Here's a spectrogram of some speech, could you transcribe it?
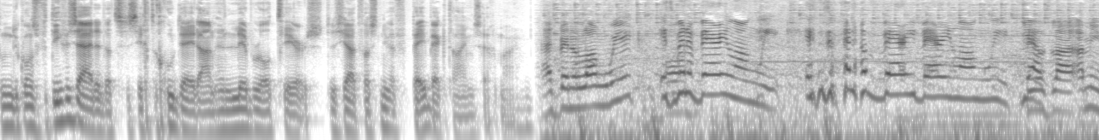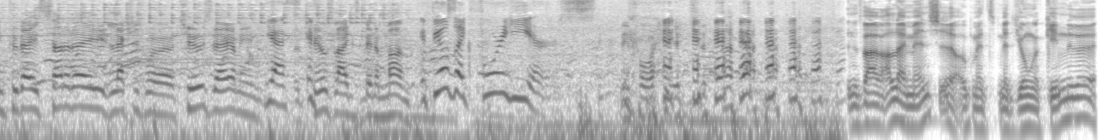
Toen de conservatieven zeiden dat ze zich te goed deden aan hun liberal tears. Dus ja, het was nu even payback time, zeg maar. It's been a long week. It's been a very long week. It's been a very, very long week. Feels like, I mean, today's Saturday, elections were Tuesday. I mean, yes, it, it feels like it's been a month. It feels like four years. Four years. en het waren allerlei mensen, ook met, met jonge kinderen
